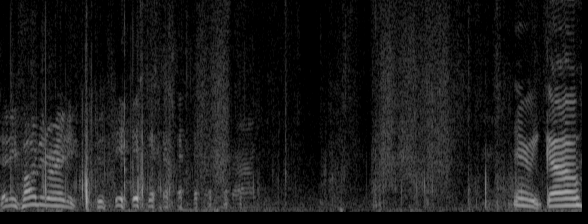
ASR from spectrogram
Daddy found it already. there we go.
